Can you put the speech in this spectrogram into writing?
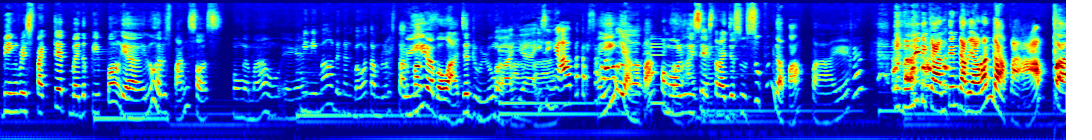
being respected by the people ya lu harus pansos mau nggak mau ya kan? Minimal dengan bawa tumbler Starbucks. Iya bawa aja dulu bawa aja. apa-apa. isinya apa? Terserah Ah, iya nggak apa-apa. Mau bawa lu isi aja. ekstra aja susu pun nggak apa-apa ya kan? Lu beli di kantin karyawan nggak apa-apa.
